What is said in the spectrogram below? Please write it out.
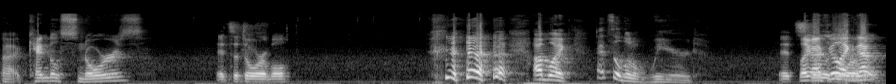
Uh, Kendall snores. It's adorable. I'm like, that's a little weird. It's Like I feel like that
